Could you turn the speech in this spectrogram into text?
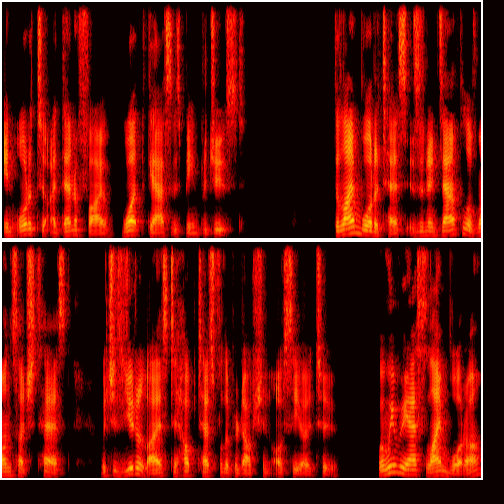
in order to identify what gas is being produced. The lime water test is an example of one such test which is utilized to help test for the production of CO2. When we react lime water,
